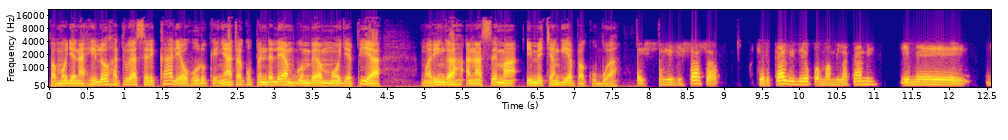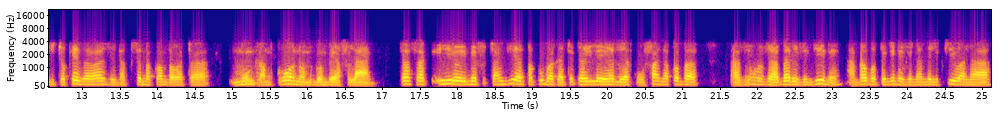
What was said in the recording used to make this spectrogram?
Pamoja na hilo, hatua ya serikali ya Uhuru Kenyatta kupendelea mgombea mmoja pia, Mwaringa anasema imechangia pakubwa. Hivi sasa serikali iliyopo mamlakani imejitokeza wazi na kusema kwamba watamuunga mkono mgombea fulani. Sasa hiyo imechangia pakubwa katika ile hali ya kufanya kwamba vyombo vya habari vingine ambavyo pengine vinamilikiwa na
